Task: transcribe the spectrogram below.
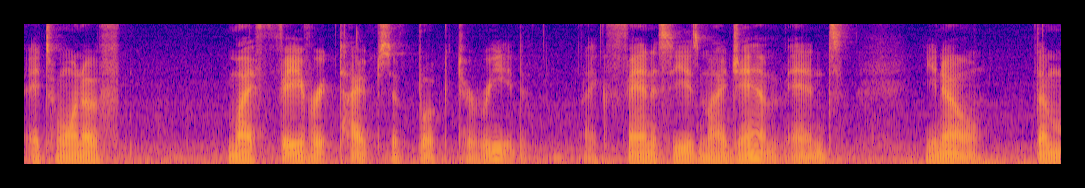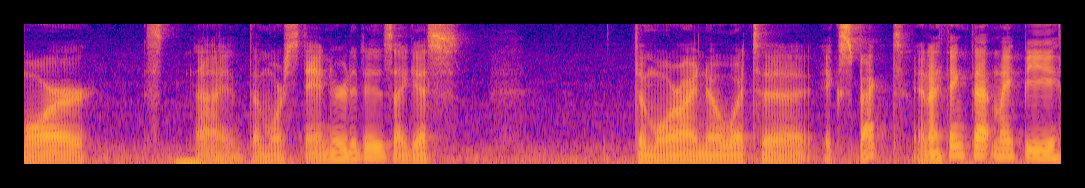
it's one of my favorite types of book to read. Like, fantasy is my jam. And, you know, the more. Uh, the more standard it is, I guess, the more I know what to expect. And I think that might be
